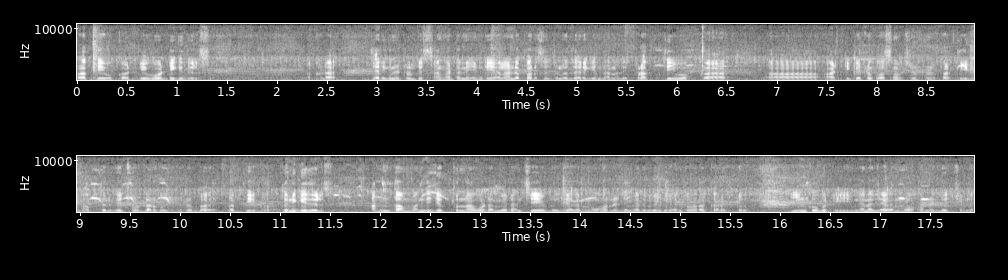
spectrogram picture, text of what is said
ప్రతి ఒక్క డివోటీకి తెలుసు. అక్కడ జరిగినటువంటి సంఘటన ఏంటి ఎలాంటి పరిస్థితుల్లో జరిగిందన్నది ప్రతి ఒక్క ఆ, టికెట్ కోసం వచ్చినటువంటి ప్రతి భక్తులకి చూడడానికి వచ్చినటువంటి ప్రతి భక్తునికి తెలుసు. అంతమంది చెప్తున్నా కూడా మీరు అని అంతసేపు జగన్మోహన్ రెడ్డి మీద వేడి ఎంతవరకు కరెక్ట్? ఇంకొకటి నిన్న జగన్మోహన్ రెడ్డి వచ్చిండు.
